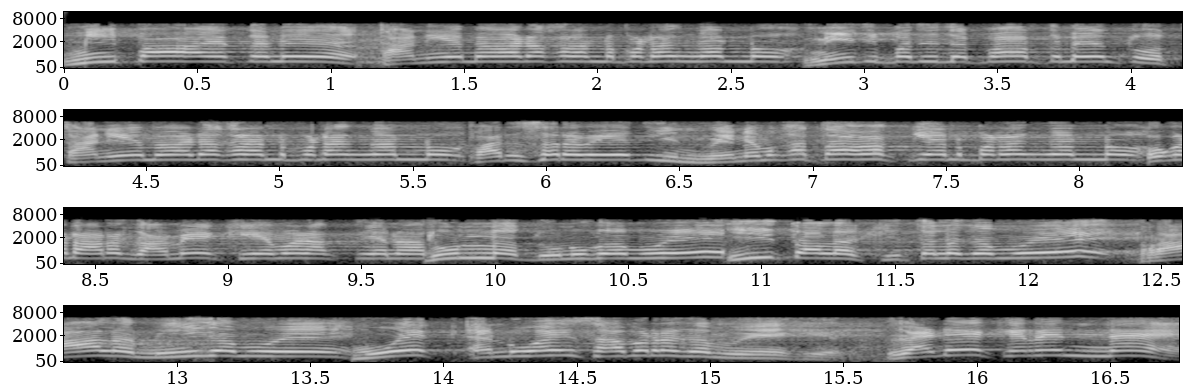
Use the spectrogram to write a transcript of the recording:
මීපා ආයතනය තනියම වැඩ කරන්න පටන් ගන්නවා. නීතිපති දෙපාර්තමේන්තුව තනියම වැඩ කරන්න පටන් ගන්නවා. පරිසරවේදීන් වෙනම කතාවක් කියන්න පටන් ගන්නවා. ඔකට අර ගමේ කියමනක් තියෙනවා. දුන්න දුනුගමුවේ, ඊතල කිතලගමුවේ, රාළ මීගමුවේ, මුවෙක් ඇඬුවයි සබරගමුවේ කියලා. වැඩේ කෙරෙන්නේ නැහැ.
